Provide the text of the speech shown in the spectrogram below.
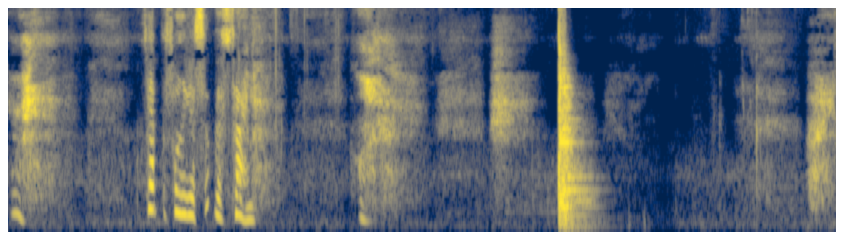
Here. Tap the phone against it this time. Hold on. Alright.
